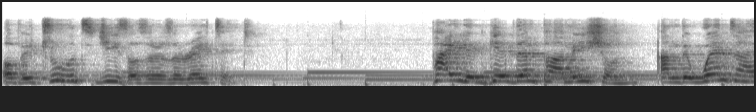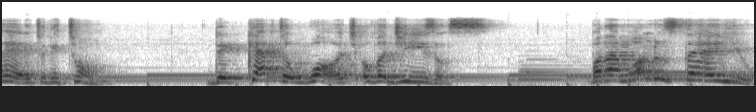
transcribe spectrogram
of a truth jesus resurrected Pilate gave them permission and they went ahead to the tomb. They kept a watch over Jesus. But I want to tell you,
